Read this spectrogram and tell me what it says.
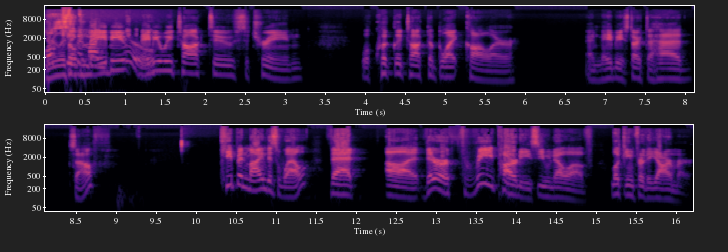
Well, really So think maybe too- maybe we talk to Citrine. We'll quickly talk to Blight Caller, and maybe start to head south. Keep in mind as well that uh, there are three parties you know of looking for the armor.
